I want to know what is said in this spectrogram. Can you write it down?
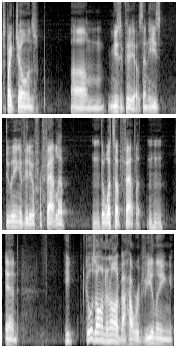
Spike Jones um, music videos, and he's doing a video for Fat Lip, the What's Up Fat Lip, mm-hmm. and he goes on and on about how revealing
